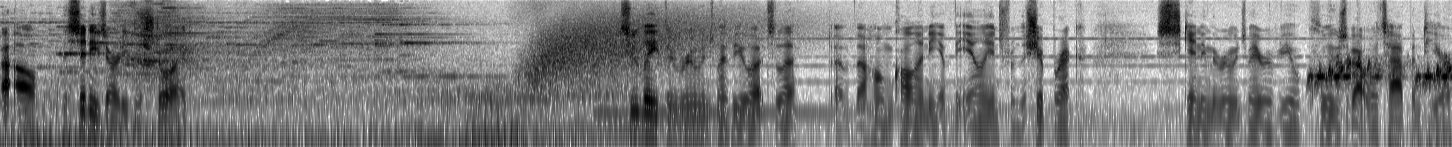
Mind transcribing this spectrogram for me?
Uh-oh. The city's already destroyed. Too late, the ruins might be what's left of the home colony of the aliens from the shipwreck. Scanning the ruins may reveal clues about what's happened here.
